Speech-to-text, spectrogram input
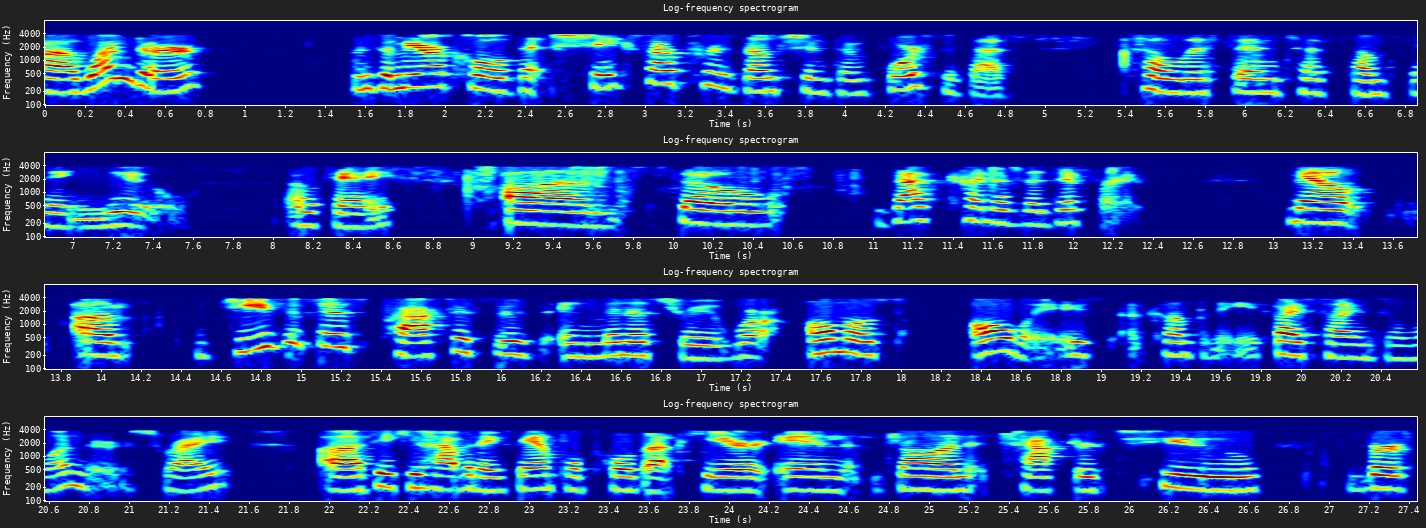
Uh, wonder is a miracle that shakes our presumptions and forces us to listen to something new. Okay, um, so that's kind of the difference. Now, um, Jesus's practices in ministry were almost always accompanied by signs and wonders, right? Uh, I think you have an example pulled up here in John chapter 2, verse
